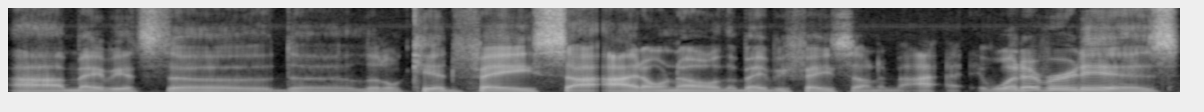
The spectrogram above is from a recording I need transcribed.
Uh, maybe it's the the little kid face. I, I don't know the baby face on him. I, whatever it is,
